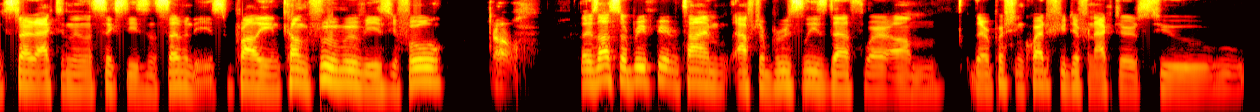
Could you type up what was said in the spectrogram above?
started acting in the 60s and 70s, probably in kung fu movies, you fool. Oh, There's also a brief period of time after Bruce Lee's death where um they're pushing quite a few different actors to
